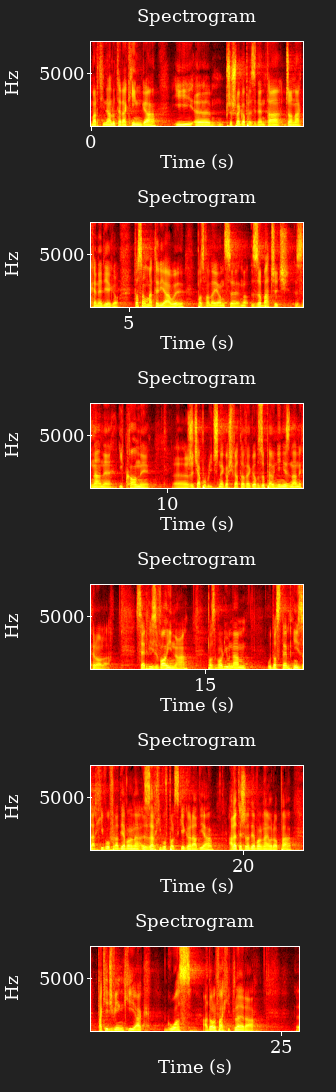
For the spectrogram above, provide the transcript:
Martina Luthera Kinga i e, przyszłego prezydenta Johna Kennedy'ego. To są materiały pozwalające no, zobaczyć znane ikony życia publicznego, światowego w zupełnie nieznanych rolach. Serwis Wojna pozwolił nam udostępnić z archiwów, Radia Wolna, z archiwów Polskiego Radia, ale też Radia Wolna Europa, takie dźwięki jak głos Adolfa Hitlera, e,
